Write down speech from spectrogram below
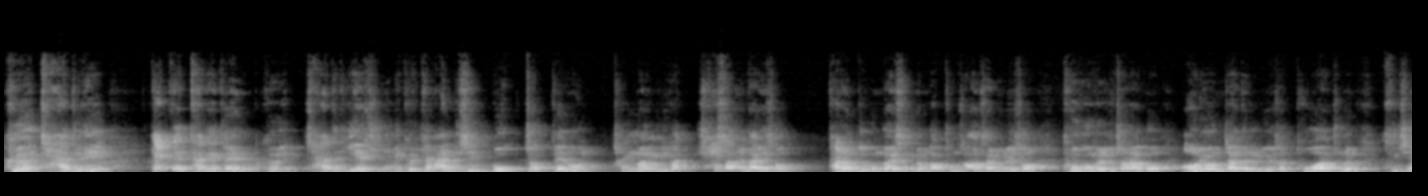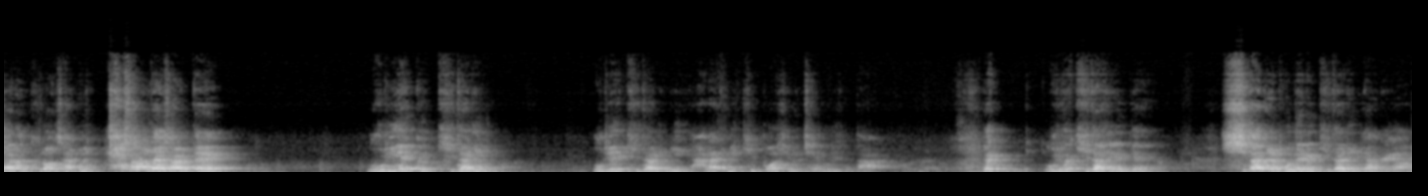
그 자들이 깨끗하게 된 그 자들이 예수님이 그렇게 만드신 목적대로 정말 우리가 최선을 다해서 다른 누군가의 생명과 풍성한 삶을 위해서 복음을 전하고 어려운 자들을 위해서 도와주는 구제하는 그런 삶을 최선을 다해서 할 때 우리의 그 기다림, 우리의 기다림이 하나님이 기뻐하시는 제물이 된다. 그러니까 우리가 기다리는 게 시간을 보내는 기다림이 아니라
